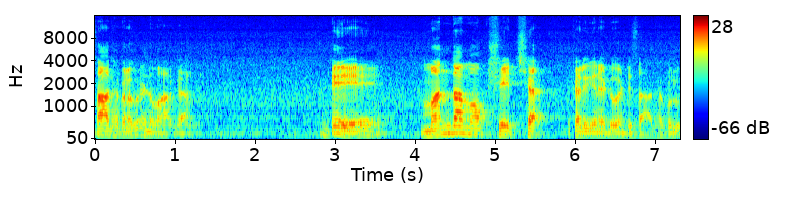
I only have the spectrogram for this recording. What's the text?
సాధకులకు రెండు మార్గాలు. అంటే మందమోక్షేచ్ఛ కలిగినటువంటి సాధకులు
